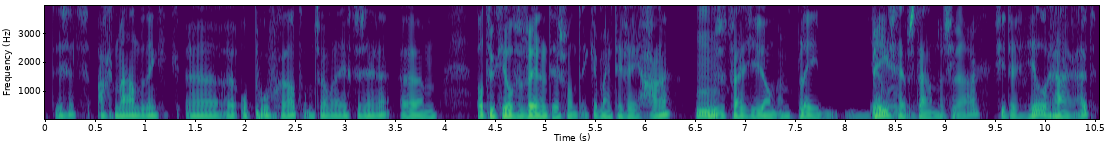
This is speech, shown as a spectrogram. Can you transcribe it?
het is het, acht maanden denk ik, eh, op proef gehad, om het zo maar even te zeggen. Ehm, wat natuurlijk heel vervelend is, want ik heb mijn tv hangen. mhm. Dus het feit dat je dan een Play Ja, Base hebt staan, ziet er heel raar uit.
